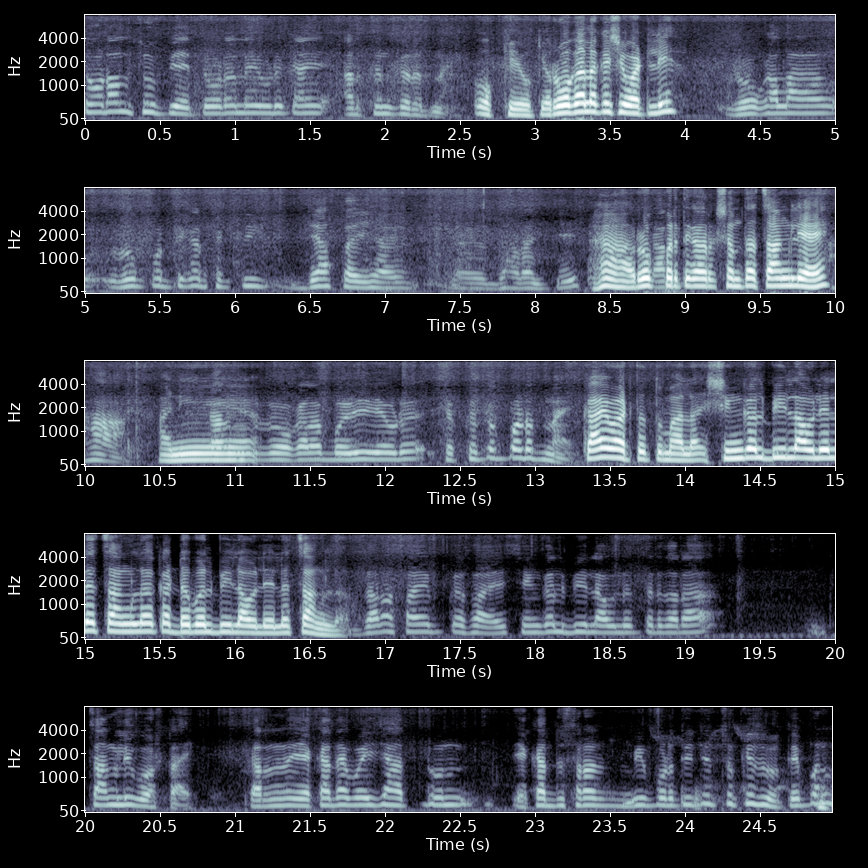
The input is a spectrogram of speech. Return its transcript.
तोडायला सोपी आहे. तोडायला एवढं काही अडचण करत नाही. Okay okay. रोगाला कशी वाटली? रोगाला रोगप्रतिकार शक्ती जास्त आहे ह्या अ, झाडांची. हां रोगप्रतिकारक क्षमता चांगली आहे. हा. आणि कारण रोगाला बळी एवढं शक्यतो पडत नाही. काय वाटतं तुम्हाला? सिंगल बी लावलेलं चांगलं का डबल बी लावलेलं चांगलं? जरा साहेब कसं आहे सिंगल बी लावलं तर जरा चांगली गोष्ट आहे. कारण एखाद्या बाईच्या हातून एखाद दुसरा बी पडतो ते चुकीच होते पण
